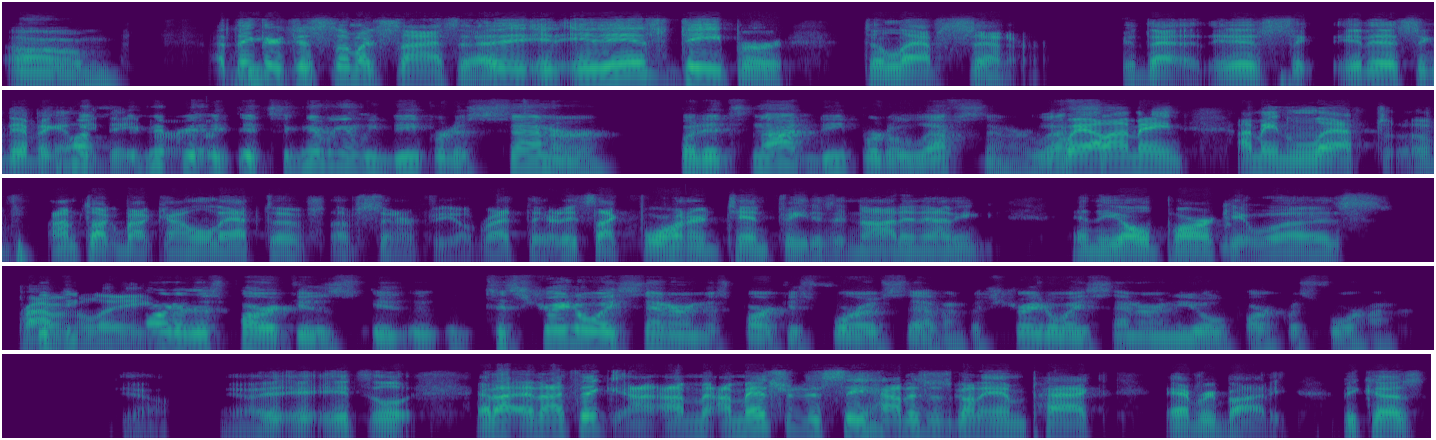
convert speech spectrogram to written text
um, I think there's just so much science in it. It, it, it is deeper to left center. It, that it is it is significantly well, deeper. significant- it- it's significantly deeper to center, but it's not deeper to left center. Left Well, center- I mean, I mean left of. I'm talking about kind of left of, of center field, right there. It's like 410 feet, is it not? And I think in the old park it was probably part of this park is, is to straightaway center in this park is 407, but straightaway center in the old park was 400. Yeah, it, it- it's a little, and I and I think I, I'm I'm interested to see how this is going to impact everybody because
